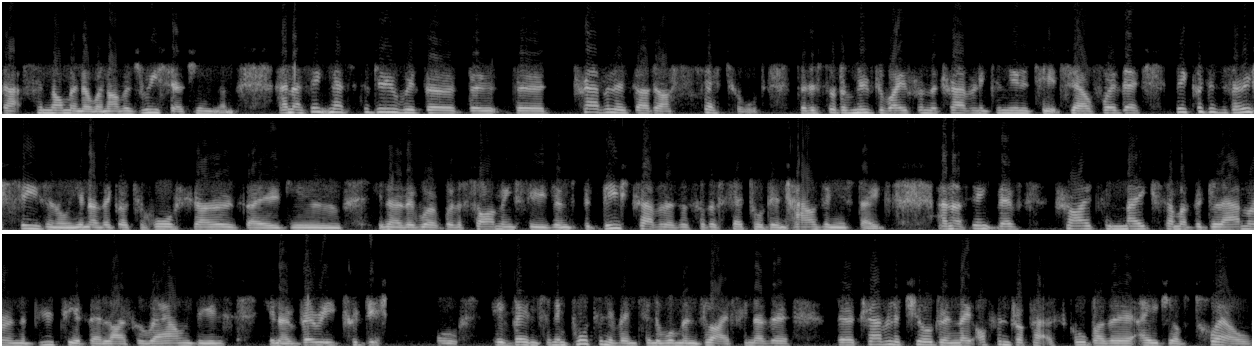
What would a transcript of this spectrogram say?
that phenomena when I was researching them. And I think that's to do with the the, the travellers that are settled, that have sort of moved away from the travelling community itself, where they because it's very seasonal. You know, they go to horse shows, they do, you know, they work with the farming seasons. But these travellers are sort of settled in housing estates, and I think they've tried to make some of the glamour and the beauty of their life around these, you know, very traditional events and important events in a woman's life. You know, the, the traveller children, they often drop out of school by the age of 12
